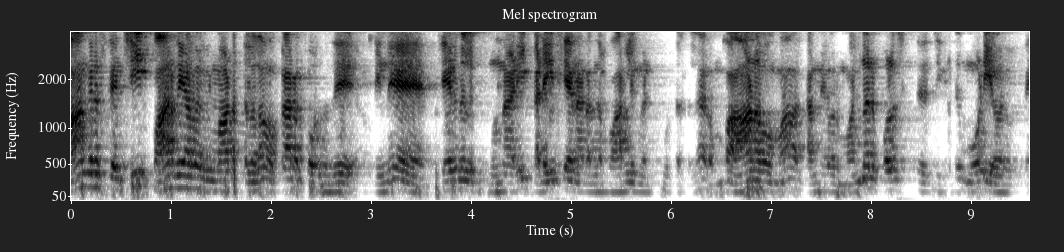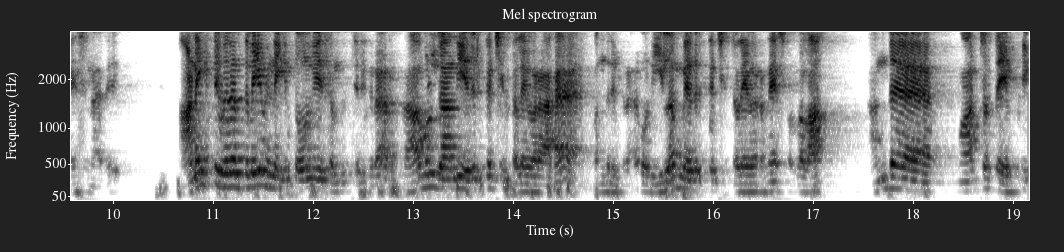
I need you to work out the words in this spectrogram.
காங்கிரஸ் கட்சி பார்வையாளர்கள் மாடத்துல தான் உட்கார போகுது அப்படின்னு தேர்தலுக்கு முன்னாடி கடைசியா நடந்த பார்லிமெண்ட் கூட்டத்துல ரொம்ப ஆணவமா தன்னை ஒரு மன்னர் போல சித்து வச்சுக்கிட்டு மோடி அவர்கள் பேசினாரு. அனைத்து விதத்திலையும் இன்னைக்கு தோல்வியை சந்திச்சிருக்கிறார். ராகுல் காந்தி எதிர்க்கட்சி தலைவராக வந்திருக்கிறார். ஒரு இளம் எதிர்க்கட்சி தலைவர்னே சொல்லலாம். அந்த மாற்றத்தை எப்படி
